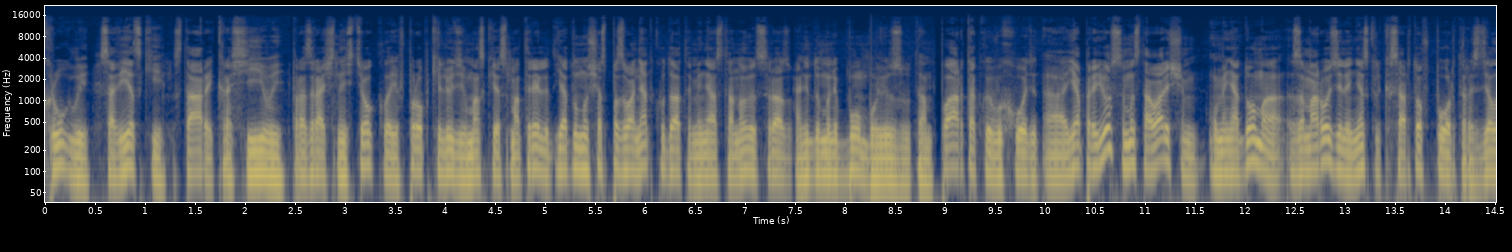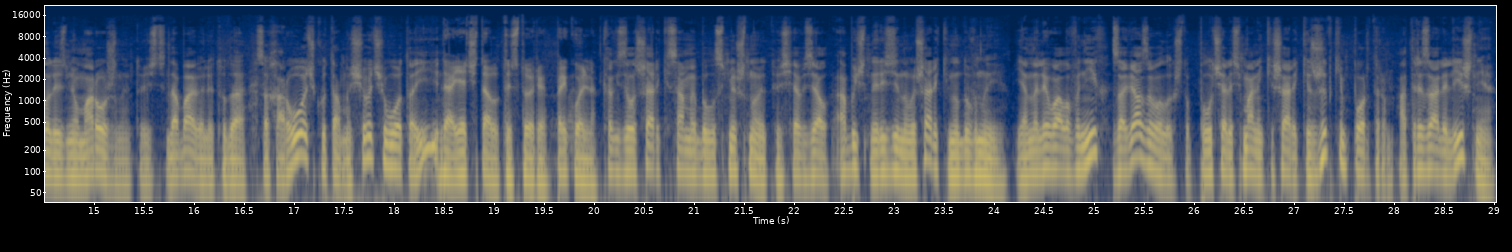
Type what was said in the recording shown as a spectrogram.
круглый, советский, старый, красивый, прозрачные стекла. И в пробке люди в Москве смотрели. Я думал, сейчас позвонят куда-то, меня остановят сразу. Они думали, бомбу везу. Там пар такой выходит. А Я привез, и мы с товарищем у меня дома заморозили несколько сортов портера, сделали из него мороженое. То есть добавили туда сахарочку, там еще чего-то. И Да, я читал эту историю. Прикольно. как сделать шарики, самое было смешное. То есть я взял обычные резиновые шарики надувные. Я наливал в них, завязывал их, чтобы получались маленькие шарики с жидким портером, отрезали лишнее,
